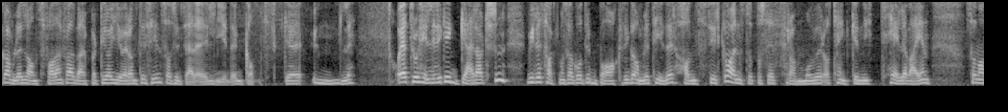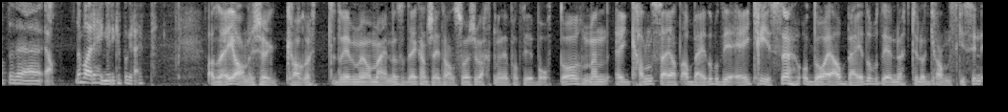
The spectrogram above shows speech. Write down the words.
gamle landsfaderen fra Arbeiderpartiet og gjør ham til sin, så syns jeg det lyder ganske underlig. Og jeg tror heller ikke Gerhardsen ville sagt man skal gå tilbake til gamle tider. Hans styrke var nettopp å se framover og tenke nytt hele veien. Sånn at det, ja, det bare henger ikke på greip. Altså, Jeg aner ikke hva Rødt driver med og mener, så det kan ikke jeg ta ansvar. Jeg har ikke vært med i det partiet på åtte år. Men jeg kan si at Arbeiderpartiet er i krise, og da er Arbeiderpartiet nødt til å granske sin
